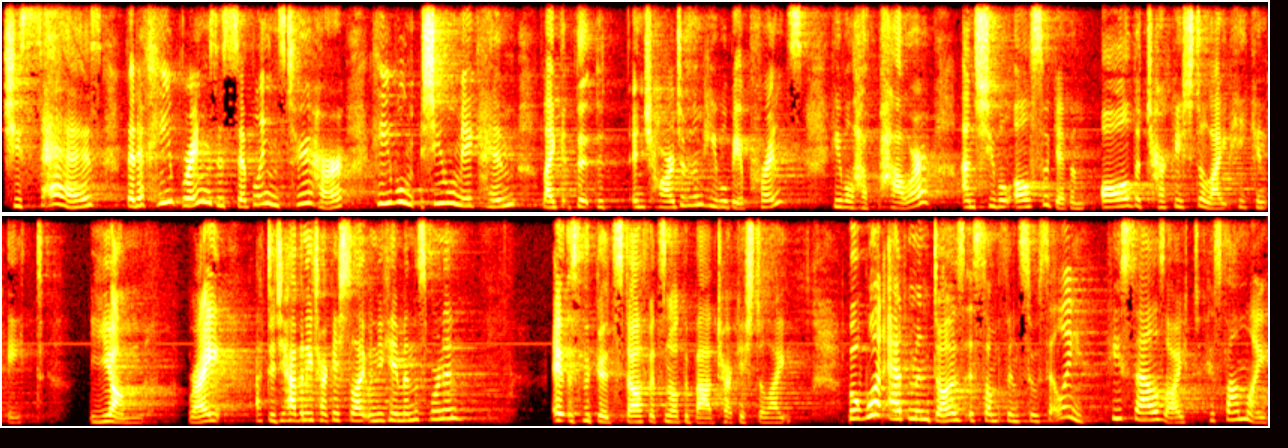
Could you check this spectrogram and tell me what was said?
She says that if he brings his siblings to her, he will, she will make him like the, the, in charge of them. He will be a prince, he will have power, and she will also give him all the Turkish delight he can eat. Yum, right? Uh, did you have any Turkish delight when you came in this morning? It was the good stuff, it's not the bad Turkish delight. But what Edmund does is something so silly. He sells out his family.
